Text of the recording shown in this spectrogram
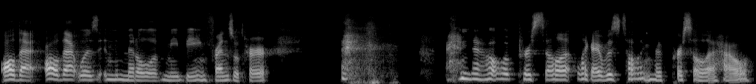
all that, all that was in the middle of me being friends with her. and now Priscilla, like I was telling with Priscilla how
